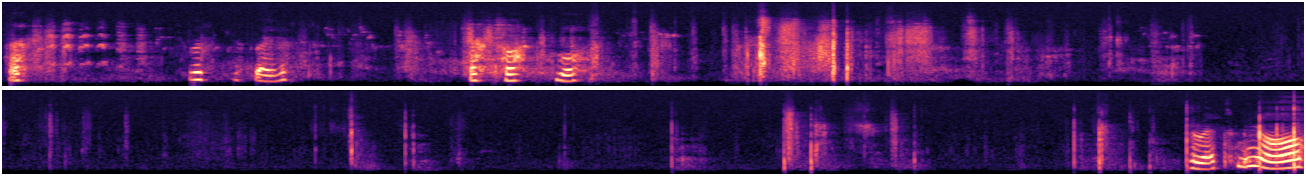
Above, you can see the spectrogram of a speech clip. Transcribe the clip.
Heh. Şurası mesela. Heh sağ. Bu. Evet mi ya?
